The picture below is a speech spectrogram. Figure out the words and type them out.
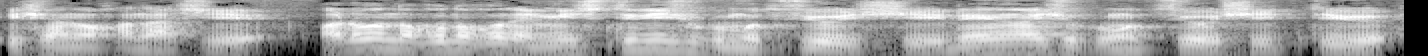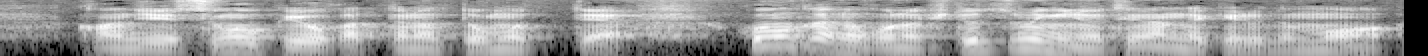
医者の話。あれはなかなかね、ミステリー色も強いし、恋愛色も強いしっていう感じですごく良かったなと思って、今回のこの一つ目の手なんだけれども、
